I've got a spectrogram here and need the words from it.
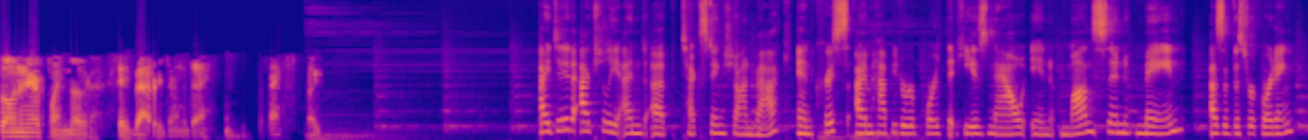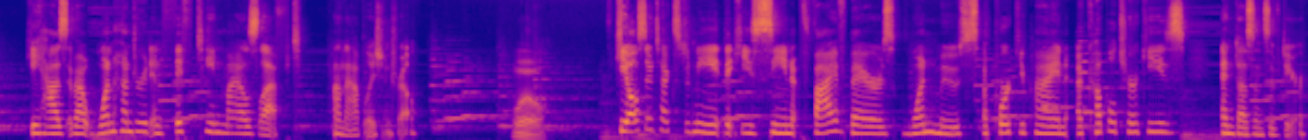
phone in airplane mode, to save battery during the day. Thanks. Bye. I did actually end up texting Sean back, and Chris, I'm happy to report that he is now in Monson, Maine, as of this recording. He has about 115 miles left on the Appalachian Trail. Whoa. He also texted me that he's seen five bears, one moose, a porcupine, a couple turkeys, and dozens of deer.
